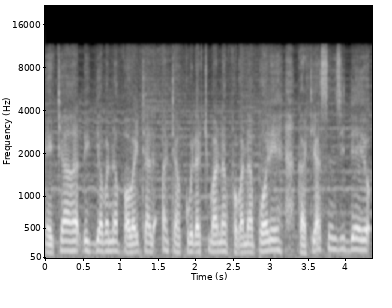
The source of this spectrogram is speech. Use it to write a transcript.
ekya ligi abanafu abaitale anti akubira timu anafu abanapole kati yasinziddeeyo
